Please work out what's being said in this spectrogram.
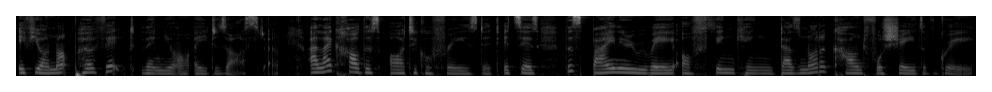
If you're not perfect, then you are a disaster. I like how this article phrased it. It says, This binary way of thinking does not account for shades of gray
